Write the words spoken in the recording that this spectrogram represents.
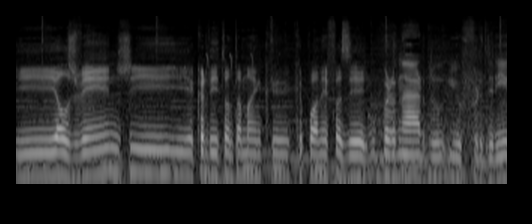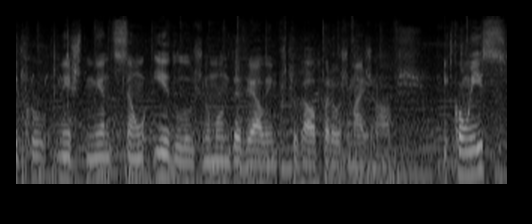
e eles veem-nos e acreditam também que, que, podem fazer. O Bernardo e o Frederico, neste momento, são ídolos no mundo da vela em Portugal para os mais novos. E com isso,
